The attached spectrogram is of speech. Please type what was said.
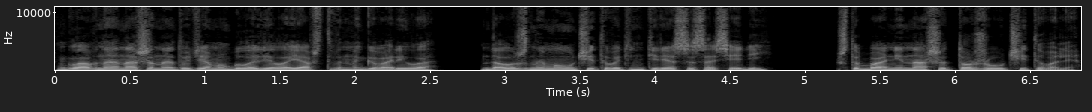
Главное наше на эту тему было дело явственно говорило, должны мы учитывать интересы соседей, чтобы они наши тоже учитывали.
